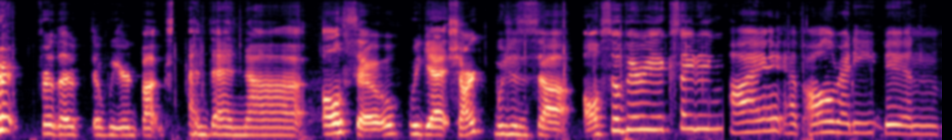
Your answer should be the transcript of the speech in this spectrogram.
for the, the weird bugs. And then uh, also we get shark, which is uh, also very exciting. I have already been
